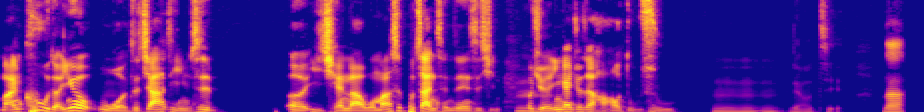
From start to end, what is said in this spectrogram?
蛮酷的。因为我的家庭是，呃，以前啦，我妈是不赞成这件事情，嗯、会觉得应该就在好好读书。嗯嗯嗯，了解。那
